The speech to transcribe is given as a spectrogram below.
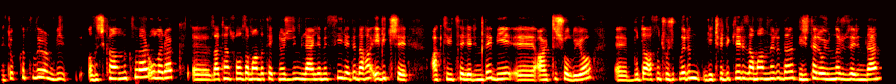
E, çok katılıyorum. Bir alışkanlıklar olarak e, zaten son zamanda teknolojinin ilerlemesiyle de daha ev içi aktivitelerinde bir e, artış oluyor. E, bu da aslında çocukların geçirdikleri zamanları da dijital oyunlar üzerinden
